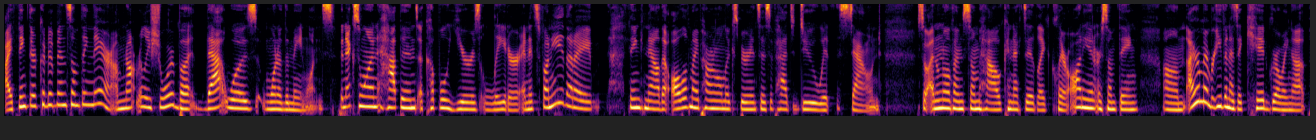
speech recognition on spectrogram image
I think there could have been something there. I'm not really sure, but that was one of the main ones. The next one happened a couple years later, and it's funny that I think now that all of my paranormal experiences have had to do with sound. So I don't know if I'm somehow connected, like Claire, clairaudient or something. Um, I remember even as a kid growing up,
